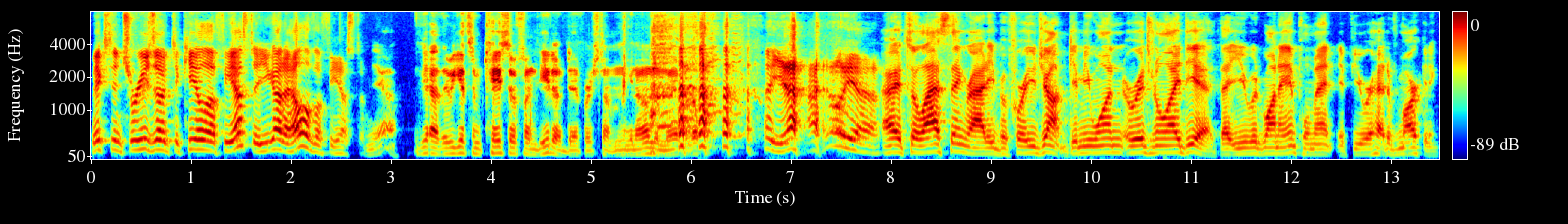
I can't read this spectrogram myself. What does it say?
mixed in chorizo, tequila, fiesta. You got a hell of a fiesta. Yeah. Yeah, then we get some queso fundido dip or something. You know, and then we have a little- yeah, hell yeah. All right. So last thing, Ratty, before you jump, give me one original idea that you would want to implement if you were head of marketing.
